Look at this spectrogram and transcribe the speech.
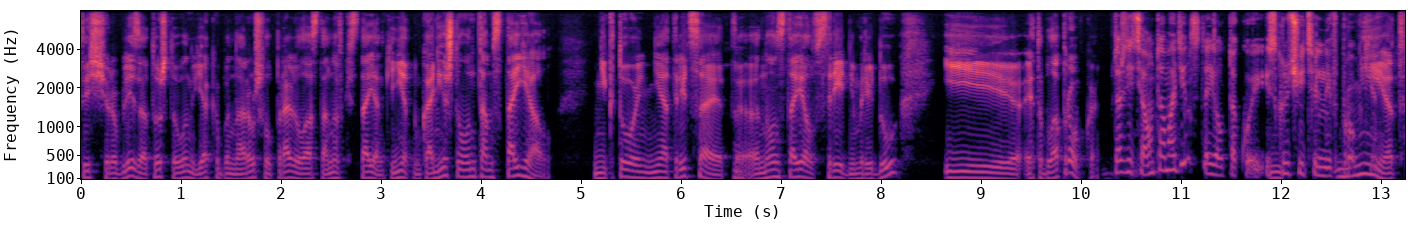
3000 рублей за то, что он якобы нарушил правила остановки стоянки. Нет, ну, конечно, он там стоял. Никто не отрицает, но он стоял в среднем ряду, и это была пробка. Подождите, а он там один стоял такой, исключительный в пробке? Нет,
